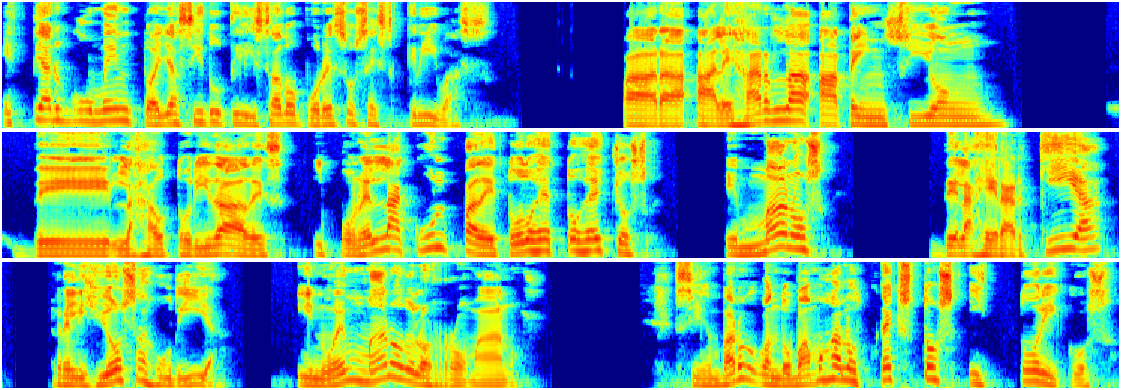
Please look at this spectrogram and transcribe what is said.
este argumento haya sido utilizado por esos escribas para alejar la atención de las autoridades y poner la culpa de todos estos hechos en manos de la jerarquía religiosa judía y no en manos de los romanos. Sin embargo, cuando vamos a los textos históricos,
